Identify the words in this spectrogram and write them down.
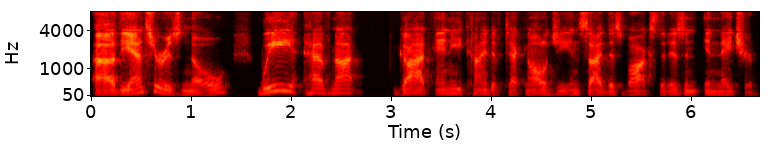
Uh, the answer is no. We have not got any kind of technology inside this box that isn't in nature.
